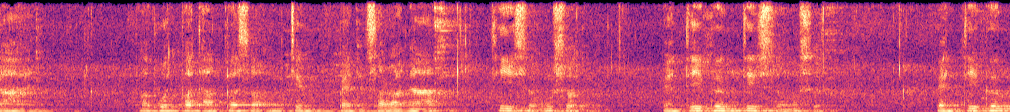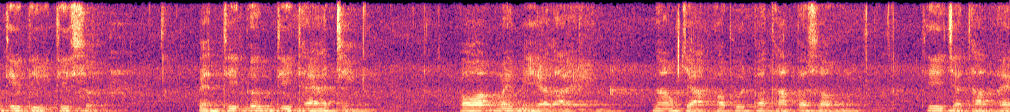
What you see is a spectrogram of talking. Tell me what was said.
ได้ พระพุทธพระธรรมพระสงฆ์จึงเป็นสารณะที่สูงสุด เป็นที่พึ่งที่สูงสุด เป็นที่พึ่งที่ดีที่สุด เป็นที่พึ่งที่แท้จริง เพราะไม่มีอะไร นอกจากพระพุทธพระธรรมพระสงฆ์ที่จะทำให้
